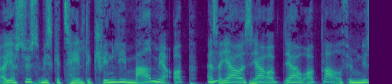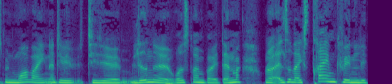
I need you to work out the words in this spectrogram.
og jeg synes, vi skal tale det kvindelige meget mere op. Mm. Altså, jeg er, også, jeg, er op, jeg er jo opdraget feminisme. Min mor var en af de, de øh, ledende rødstrømper i Danmark. Hun har altid været ekstrem kvindelig.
